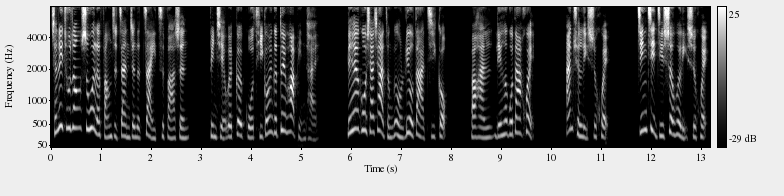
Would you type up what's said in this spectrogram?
成立初衷是为了防止战争的再一次发生，并且为各国提供一个对话平台。联合国辖下总共有六大机构，包含联合国大会、安全理事会、经济及社会理事会、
